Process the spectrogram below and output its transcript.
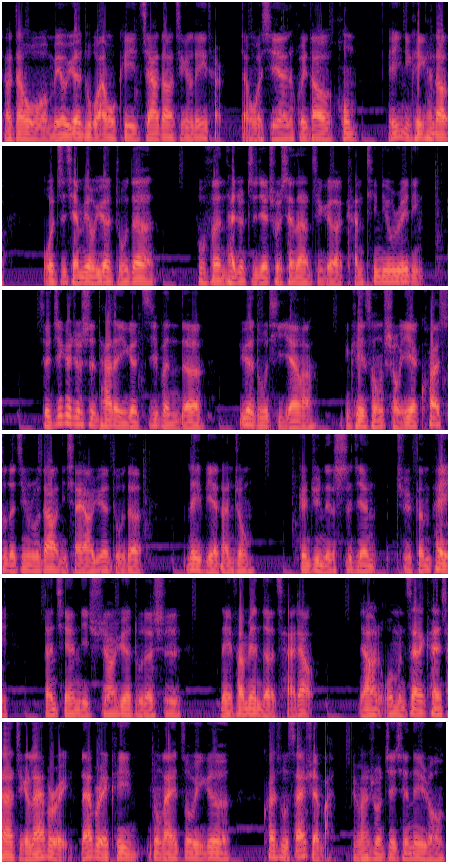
啊，当我没有阅读完，我可以加到这个 later。但我先回到 home。诶，你可以看到我之前没有阅读的部分，它就直接出现了这个 continue reading。所以这个就是它的一个基本的阅读体验了。你可以从首页快速的进入到你想要阅读的类别当中。根据你的时间去分配，当前你需要阅读的是哪方面的材料？然后我们再来看一下这个 library，library 可以用来作为一个快速筛选吧。比方说这些内容，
